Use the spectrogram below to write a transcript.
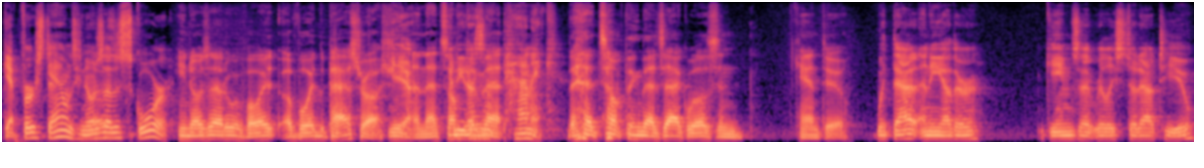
get first downs. He knows how to score. He knows how to avoid avoid the pass rush. Yeah, and that's something he something doesn't that panic. that's something that Zach Wilson can't do. With that, any other games that really stood out to you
